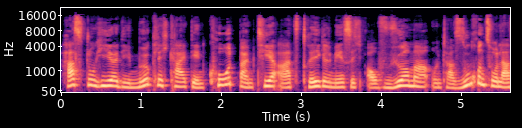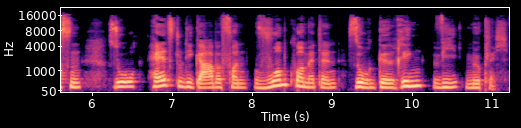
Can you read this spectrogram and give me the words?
hast du hier die Möglichkeit, den Kot beim Tierarzt regelmäßig auf Würmer untersuchen zu lassen. So hältst du die Gabe von Wurmkurmitteln so gering wie möglich.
